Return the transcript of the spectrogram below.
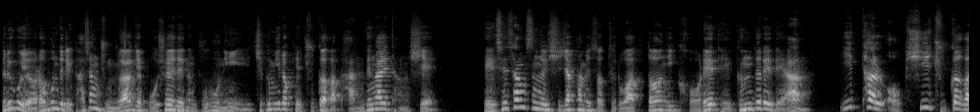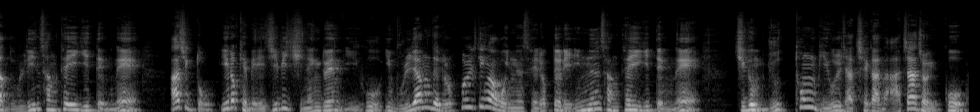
그리고 여러분들이 가장 중요하게 보셔야 되는 부분이 지금 이렇게 주가가 반등할 당시에 대세 상승을 시작하면서 들어왔던 이 거래 대금들에 대한 이탈 없이 주가가 눌린 상태이기 때문에 아직도 이렇게 매집이 진행된 이후 이 물량들을 홀딩하고 있는 세력들이 있는 상태이기 때문에 지금 유통 비율 자체가 낮아져 있고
